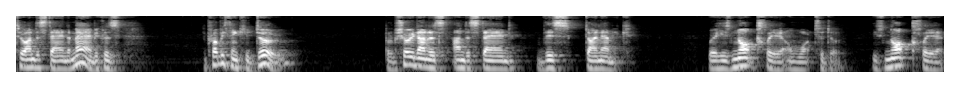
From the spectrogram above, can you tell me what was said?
to understand a man because you probably think you do, but I'm sure you don't understand this dynamic where he's not clear on what to do. He's not clear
